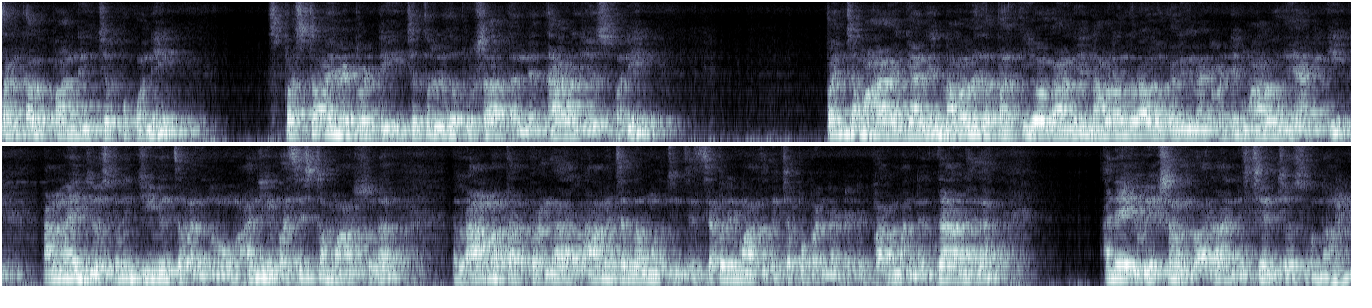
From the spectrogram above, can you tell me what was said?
సంకల్పాన్ని చెప్పుకొని స్పష్టమైనటువంటి చతుర్విధ పురుషార్థ నిర్ధారణ చేసుకొని పంచమహాయజ్ఞాన్ని నవవిధ భక్తి యోగాన్ని నవరంధ్రాలు కలిగినటువంటి మానవ దేహానికి అన్వయం చేసుకుని జీవించవలను అని వశిష్ఠ మహర్షుల రామతత్వంగా రామచంద్రమూర్తి శబరిమాతకు చెప్పబడినటువంటి పరమ నిర్ధారణగా అనేక వీక్షణల ద్వారా నిశ్చయం చేసుకున్నాము.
